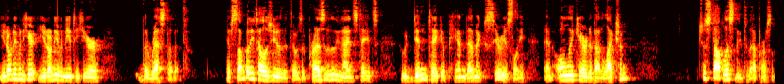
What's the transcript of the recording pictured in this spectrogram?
you don't even hear you don't even need to hear the rest of it. If somebody tells you that there was a president of the United States who didn't take a pandemic seriously and only cared about election, just stop listening to that person.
